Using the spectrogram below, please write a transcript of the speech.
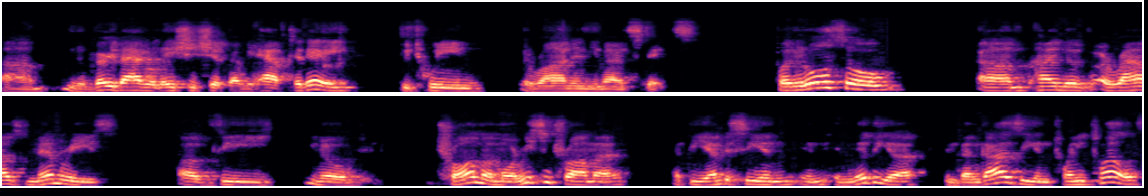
um, you know, very bad relationship that we have today between Iran and the United States. But it also um, kind of aroused memories of the, you know, trauma, more recent trauma at the embassy in, in, in Libya, in Benghazi in 2012,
